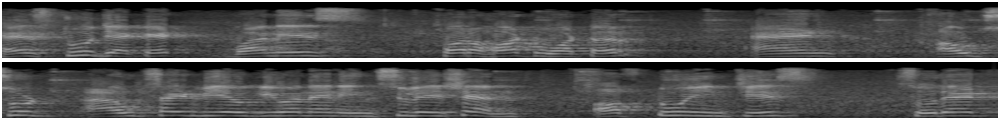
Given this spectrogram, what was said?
has two jacket. One is for hot water and outside, outside we have given an insulation of 2 inches so that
